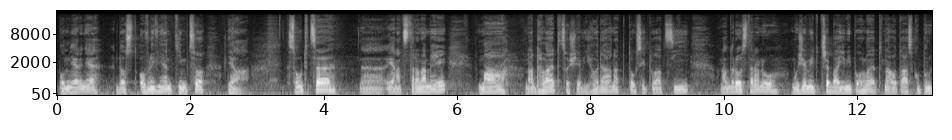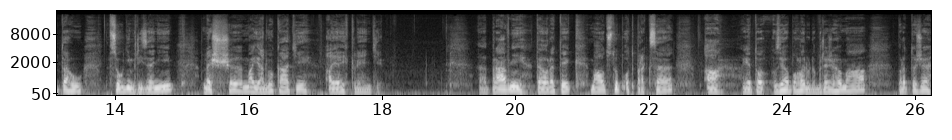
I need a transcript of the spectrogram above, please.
poměrně dost ovlivněn tím, co dělá. Soudce je nad stranami, má nadhled, což je výhoda nad tou situací. Na druhou stranu může mít třeba jiný pohled na otázku průtahu v soudním řízení, než mají advokáti a jejich klienti. Právní teoretik má odstup od praxe a je to z jeho pohledu dobře, že ho má, protože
